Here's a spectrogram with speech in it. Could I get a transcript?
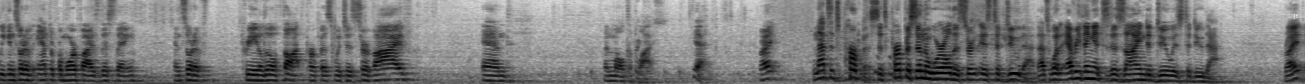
we can sort of anthropomorphize this thing and sort of create a little thought purpose, which is survive and, and multiply. Yeah, right? And that's its purpose. Its purpose in the world is, is to do that. That's what everything it's designed to do is to do that, right?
